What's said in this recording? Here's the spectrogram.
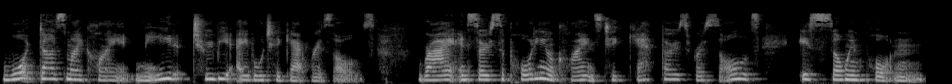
What does my client need to be able to get results? Right. And so supporting your clients to get those results is so important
